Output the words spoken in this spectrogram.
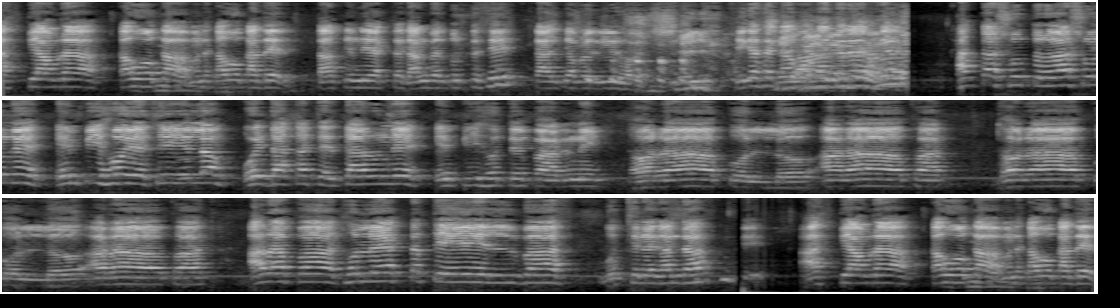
আজকে আমরা কাউকা মানে কাউ কাদের তাকে নিয়ে একটা গান বের করতেছি কালকে আমরা রিলিজ হবে। ঠিক আছে ঢাকা সত্তর আসনে এমপি হয়েছিলাম ওই ডাকাতের কারণে এমপি হতে পারেনি। ধরা পড়ল আরাফাত ধরা পড়ল আরাফাত। আরাফাত হলো একটা তেল বাস বুঝছে না গানটা? আজকে আমরা কাউকা মানে কাউ কাদের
